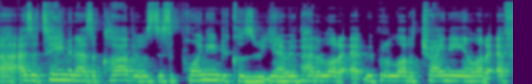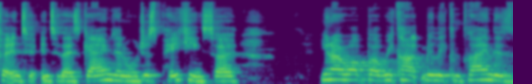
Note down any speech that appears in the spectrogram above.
uh, as a team and as a club, it was disappointing because you know we've had a lot of we put a lot of training and a lot of effort into into those games, and we're just peaking. So, you know what? But we can't really complain. There's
